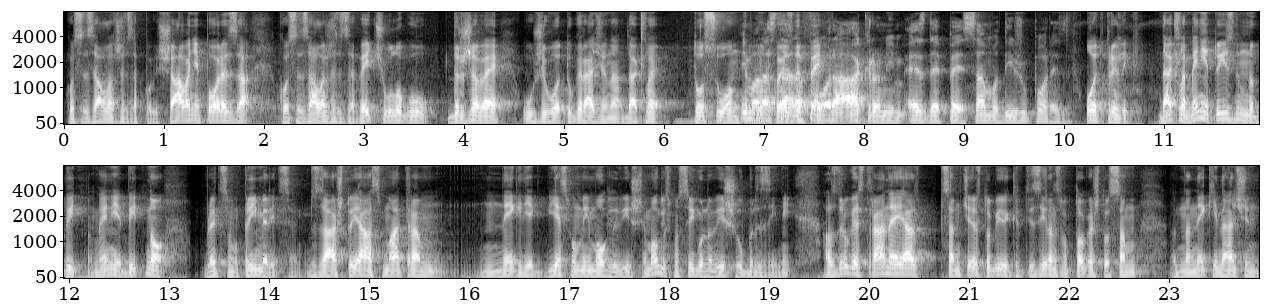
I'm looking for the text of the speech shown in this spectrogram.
ko se zalaže za povišavanje poreza, ko se zalaže za veću ulogu države u životu građana. Dakle, to su u ovom trenutku SDP. Ima fora, akronim SDP, samo dižu poreze. Otprilike. Dakle, meni je to iznimno bitno. Meni je bitno, recimo primjerice, zašto ja smatram negdje gdje smo mi mogli više. Mogli smo sigurno više u brzini, a s druge strane ja sam često bio i kritiziran zbog toga što sam na neki način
